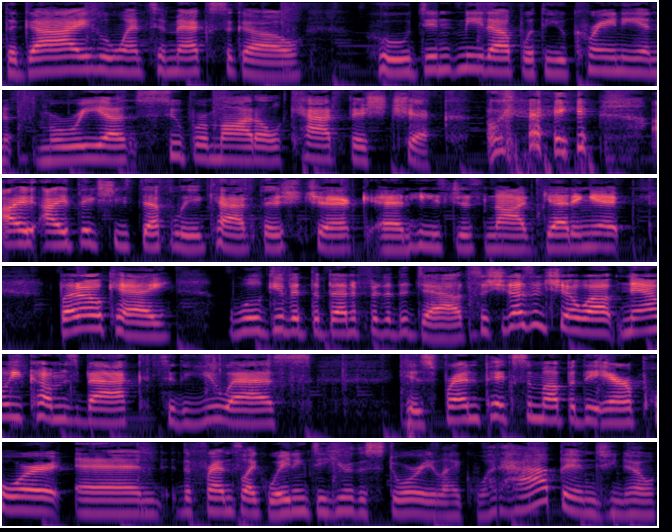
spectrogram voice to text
the guy who went to Mexico who didn't meet up with the Ukrainian Maria supermodel catfish chick. Okay. I, I think she's definitely a catfish chick and he's just not getting it. But okay, we'll give it the benefit of the doubt. So she doesn't show up. Now he comes back to the US. His friend picks him up at the airport, and the friend's like waiting to hear the story like, what happened? You know,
